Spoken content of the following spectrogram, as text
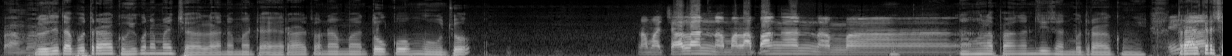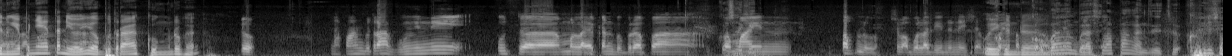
Paham, paham. Lu sih Putra Agung itu nama jalan, nama daerah atau nama tokomu, Cuk? Nama jalan, nama lapangan, nama Nama lapangan sih San Putra Agung. Iya, Terakhir jenenge penyetan ya iya. Putra Agung, bro gak? lapangan Putra Agung ini udah melahirkan beberapa Kok pemain top loh sepak bola di Indonesia. Wih, gendel. Kok malah bahas lapangan sih, Cuk? Kok iso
